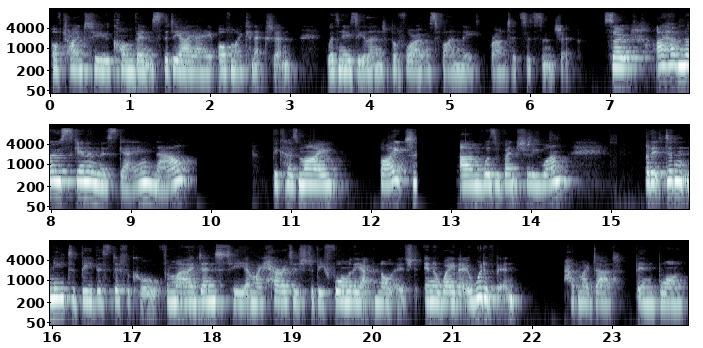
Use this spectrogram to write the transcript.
of trying to convince the DIA of my connection with New Zealand before I was finally granted citizenship. So I have no skin in this game now because my fight um, was eventually won. But it didn't need to be this difficult for my identity and my heritage to be formally acknowledged in a way that it would have been had my dad been born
